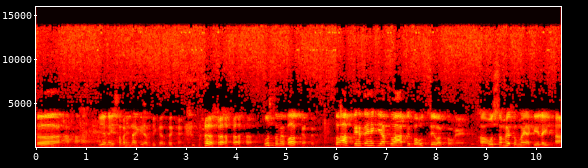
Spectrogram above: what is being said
तो ये नहीं समझना कि अब भी करते हैं। उस समय बहुत करते थे। तो आप कहते हैं कि अब तो आपके बहुत सेवक हो गए। हाँ उस समय तो मैं अकेला ही था।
